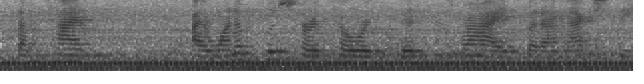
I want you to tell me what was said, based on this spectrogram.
sometimes I want to push her towards this is right, but I'm actually,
